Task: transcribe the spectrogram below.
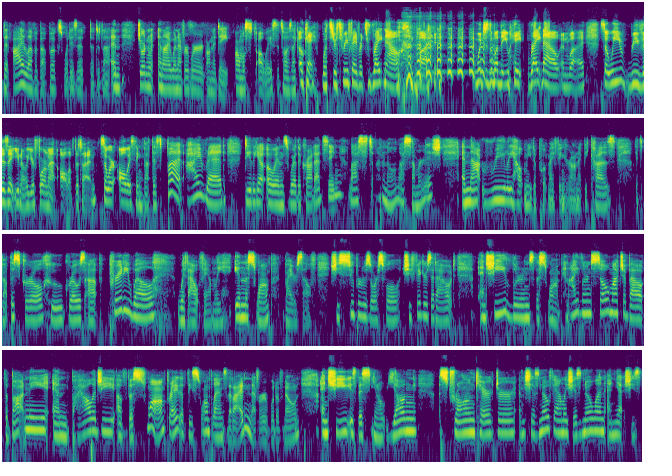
that i love about books? What is it? Da, da, da. and jordan and i whenever we're on a date almost always it's always like okay what's your three favorites right now which is the one that you hate right now and why. So we revisit you know your format all of the time. So we're always thinking about this. But I read Delia Owens' Where the Crawdads Sing last, I don't know, last summer ish. And that really helped me to put my finger on it because it's about this girl who grows up pretty well without family in the swamp by herself. She's super resourceful. She figures it out and she learns the swamp. And I learned so much about the botany and biology of the swamp, right? Of these swamplands that I never would have known. And she is this, you know, young, strong character. I mean, she has no family, she has no one, and yet she's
